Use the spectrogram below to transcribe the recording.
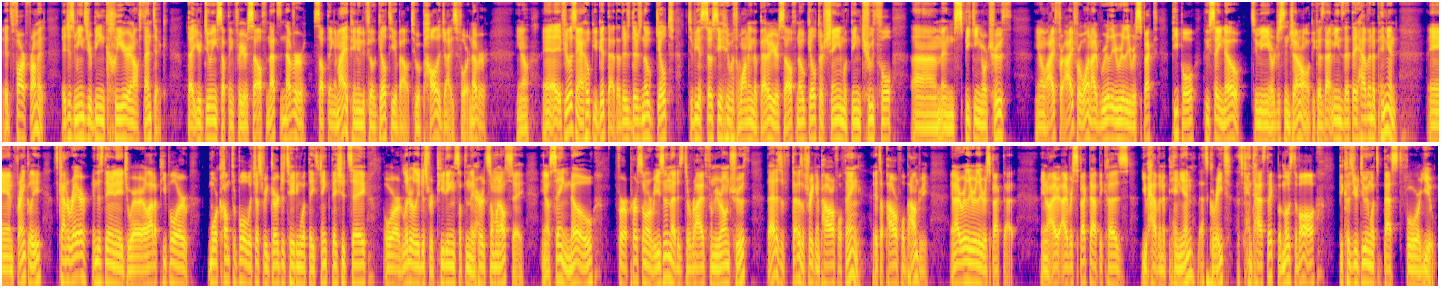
it's far from it it just means you're being clear and authentic that you're doing something for yourself. And that's never something, in my opinion, to feel guilty about, to apologize for. Never. You know, and if you're listening, I hope you get that, that there's there's no guilt to be associated with wanting to better yourself, no guilt or shame with being truthful um, and speaking your truth. You know, I for I for one, I really, really respect people who say no to me or just in general, because that means that they have an opinion. And frankly, it's kind of rare in this day and age where a lot of people are more comfortable with just regurgitating what they think they should say or literally just repeating something they heard someone else say. You know, saying no for a personal reason that is derived from your own truth, that is a, that is a freaking powerful thing. It's a powerful boundary. And I really, really respect that. You know, I, I respect that because you have an opinion. That's great. That's fantastic. But most of all, because you're doing what's best for you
